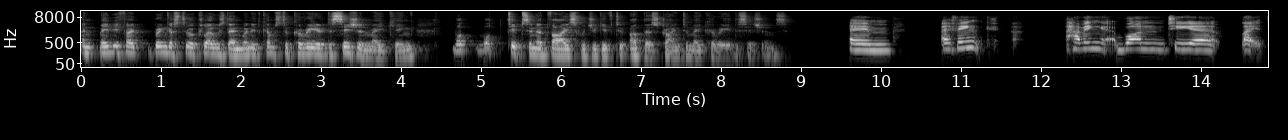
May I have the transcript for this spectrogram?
and maybe if I bring us to a close then when it comes to career decision making what what tips and advice would you give to others trying to make career decisions? Um I think having one two year like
